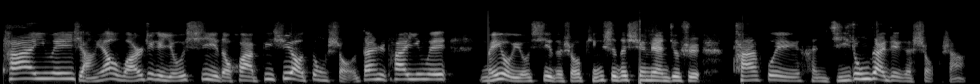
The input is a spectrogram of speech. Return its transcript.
他因为想要玩这个游戏的话，必须要动手，但是他因为没有游戏的时候，平时的训练就是他会很集中在这个手上，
